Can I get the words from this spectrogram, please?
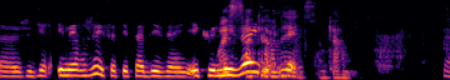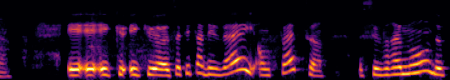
euh, je veux dire, émerger cet état d'éveil. Et que ouais, l'éveil. S'incarner. Et, et, et, que, et que cet état d'éveil, en fait, c'est vraiment de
